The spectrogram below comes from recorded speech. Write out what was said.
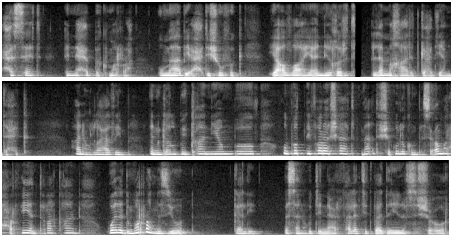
حسيت إني أحبك مرة. وما أبي أحد يشوفك. يا الله يا إني غرت لما خالد قاعد يمدحك. أنا والله عظيم إن قلبي كان ينبض وبطني فراشات. ما أدري إيش أقول لكم بس عمر حرفيا ترى كان ولد مرة مزيون. قال لي بس أنا ودي إني أعرف هل أنت تبادلين نفس الشعور؟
